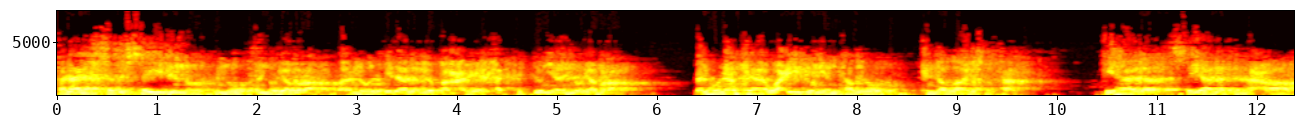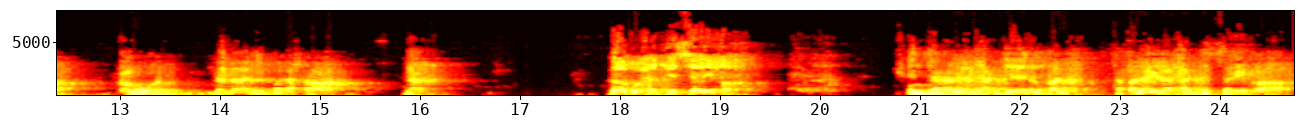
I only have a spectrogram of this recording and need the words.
فلا يحسب السيد انه انه إنه يبرأ وأنه إذا لم يقم عليه الحد في الدنيا إنه يبرأ. بل هناك وعيد ينتظره عند الله سبحانه. في هذا صيانة الأعراض عموما المماليك والأحرار. نعم. باب حد السرقة. انتهى من حد القذف انتقل إلى حد السرقة.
